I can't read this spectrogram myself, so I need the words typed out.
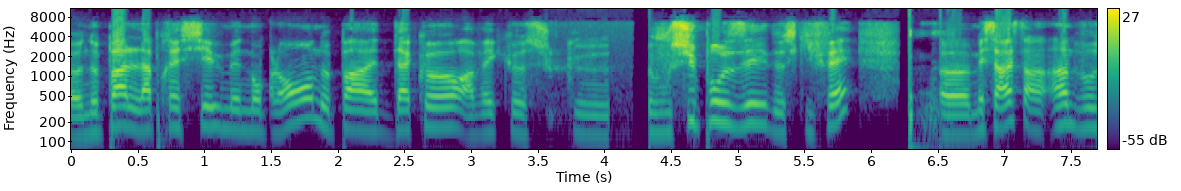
euh, ne pas l'apprécier humainement parlant, ne pas être d'accord avec ce que vous supposez de ce qu'il fait, euh, mais ça reste un, un de vos,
